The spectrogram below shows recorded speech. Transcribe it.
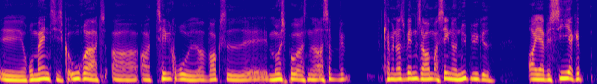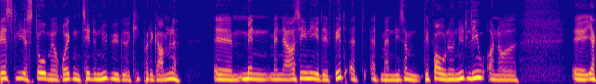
øh, romantisk og urørt og, og tilgroet og vokset øh, mos på og sådan noget. Og så kan man også vende sig om og se noget nybygget. Og jeg vil sige, at jeg kan bedst lide at stå med ryggen til det nybyggede og kigge på det gamle. Øh, men, men jeg er også enig i, at det er fedt, at, at man ligesom, det får noget nyt liv og noget... Øh, jeg,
